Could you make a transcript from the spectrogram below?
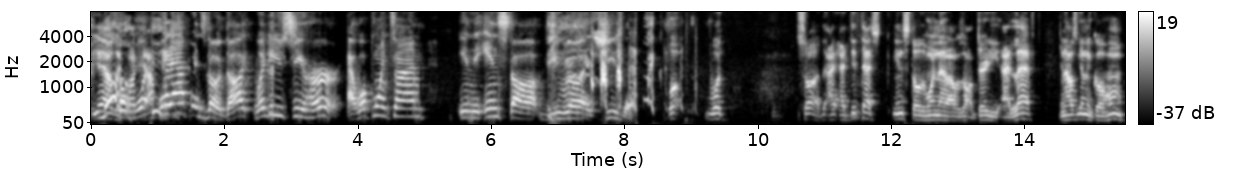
Yeah, No, like, What, fuck it, I'll what happens though, dog? When do you see her? At what point in time in the install do you realize she's there? Well, what? So I, I did that install, the one that I was all dirty. I left, and I was gonna go home,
